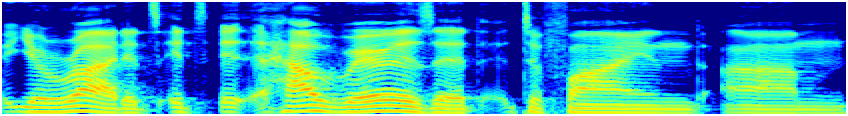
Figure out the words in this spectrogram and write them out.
you're right it's it's it, how rare is it to find um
